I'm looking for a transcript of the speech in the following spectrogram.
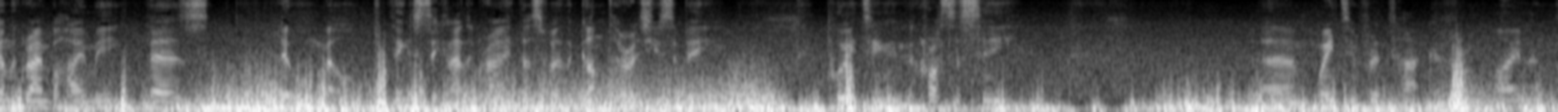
See on the ground behind me, there's little metal things sticking out the ground. That's where the gun turrets used to be, pointing across the sea, um, waiting for attack from Ireland.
